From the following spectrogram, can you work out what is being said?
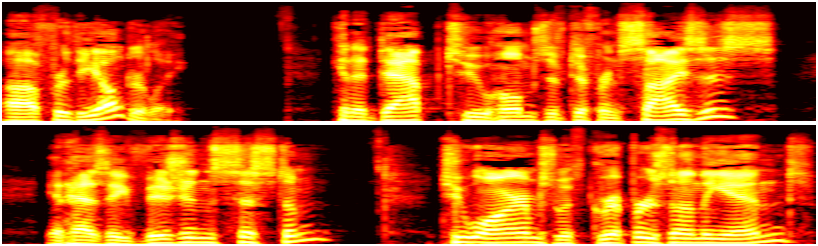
uh, for the elderly. Can adapt to homes of different sizes. It has a vision system, two arms with grippers on the end.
